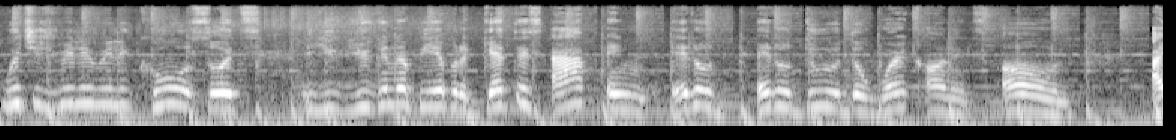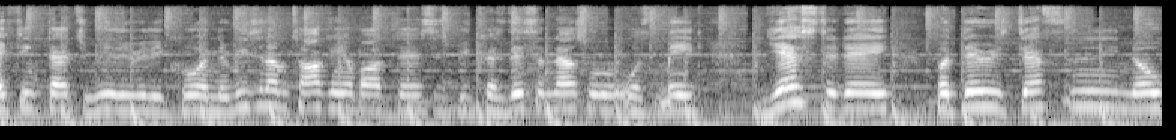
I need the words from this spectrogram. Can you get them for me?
which is really really cool. So it's you you're gonna be able to get this app and it'll it'll do the work on its own. I think that's really really cool and the reason I'm talking about this is because this announcement was made yesterday but there is definitely no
